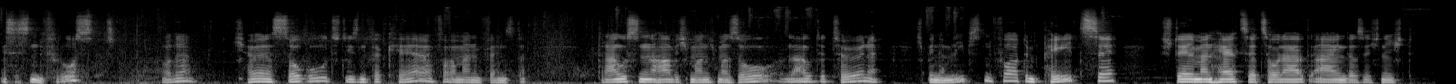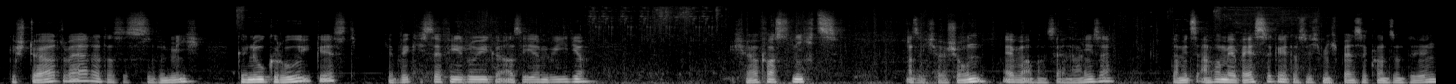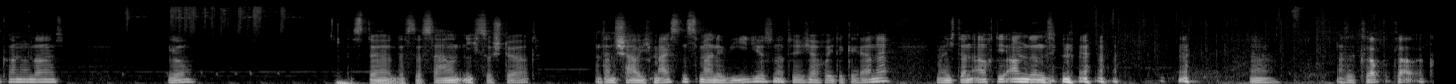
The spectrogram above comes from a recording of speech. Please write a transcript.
Es ist ein Frust, oder? Ich höre so gut, diesen Verkehr vor meinem Fenster. Draußen habe ich manchmal so laute Töne. Ich bin am liebsten vor dem PC, stelle mein Headset so laut ein, dass ich nicht gestört werde, dass es für mich genug ruhig ist. Ich habe wirklich sehr viel ruhiger als ihr im Video. Ich höre fast nichts. Also ich höre schon, eben aber sehr leise. Damit es einfach mir besser geht, dass ich mich besser konzentrieren kann und alles. Ja. Dass der, dass der Sound nicht so stört. Und dann schaue ich meistens meine Videos natürlich auch wieder gerne, weil ich dann auch die anderen Dinge... ja. Also klapp, klapp,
